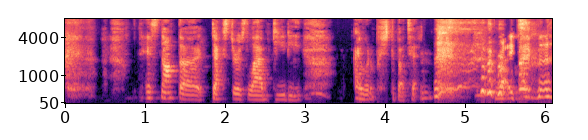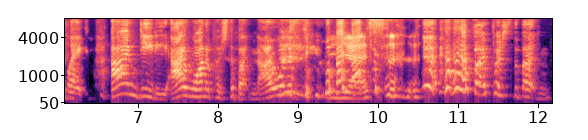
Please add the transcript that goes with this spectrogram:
it's not the Dexter's Lab Dee Dee. I want to push the button. right. like I'm Dee Dee. I want to push the button. I want to see what yes. if I push the button.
